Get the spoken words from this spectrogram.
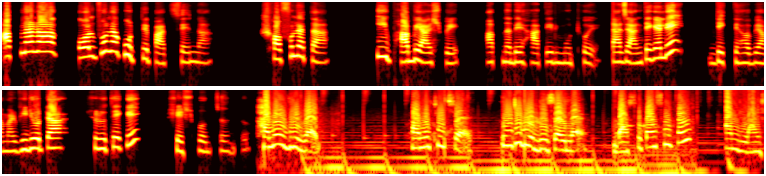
আপনারা কল্পনা করতে পারছেন না সফলতা কীভাবে আসবে আপনাদের হাতের মুঠোয়। তা জানতে গেলে দেখতে হবে আমার ভিডিওটা শুরু থেকে শেষ পর্যন্ত। Everyone. I'm a teacher, interior designer vastu consultant and life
